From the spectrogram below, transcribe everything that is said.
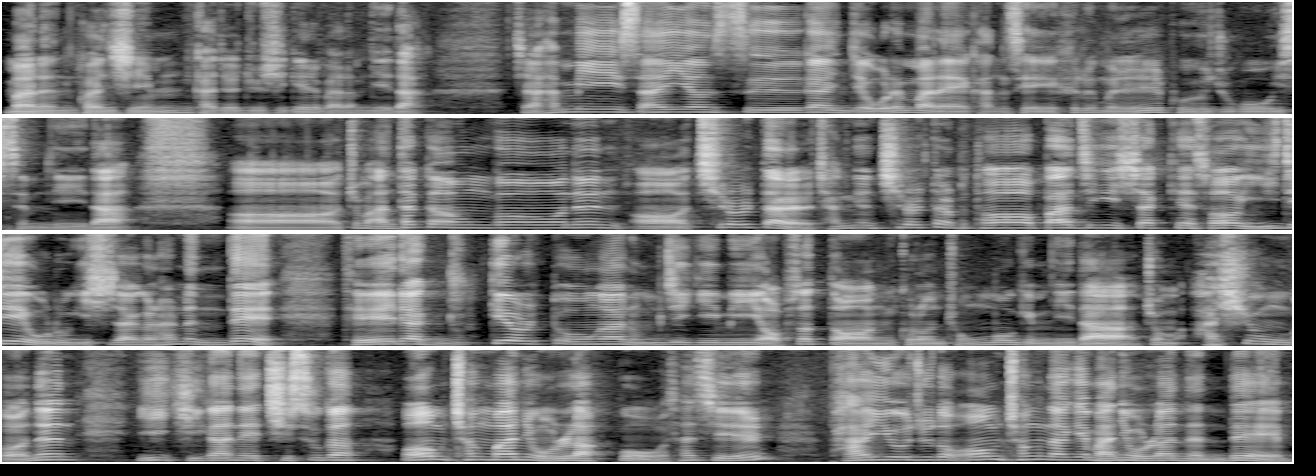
많은 관심 가져주시길 바랍니다. 자, 한미 사이언스가 이제 오랜만에 강세의 흐름을 보여주고 있습니다. 어, 좀 안타까운 거는 어, 7월 달, 작년 7월 달부터 빠지기 시작해서 이제 오르기 시작을 하는데 대략 6개월 동안 움직임이 없었던 그런 종목입니다. 좀 아쉬운 거는 이 기간에 지수가 엄청 많이 올랐고 사실 바이오주도 엄청나게 많이 올랐는데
